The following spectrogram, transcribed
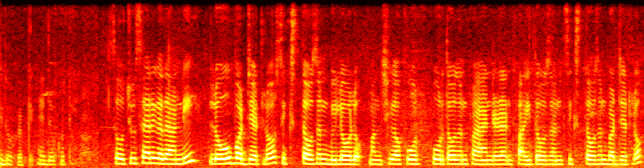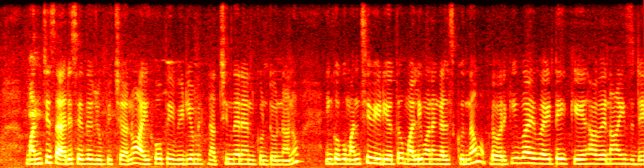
ఇది ఒకటి ఇది ఒకటి సో చూసారు కదా అండి లో బడ్జెట్లో సిక్స్ థౌజండ్ బిలోలో మంచిగా four four thousand five hundred and five thousand six thousand బడ్జెట్లో మంచి శారీస్ అయితే చూపించాను. ఐ హోప్ ఈ వీడియో మీకు నచ్చిందని అనుకుంటున్నాను. ఇంకొక మంచి వీడియోతో మళ్ళీ మనం కలుసుకుందాం. అప్పటివరకు bye bye take care have a nice day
